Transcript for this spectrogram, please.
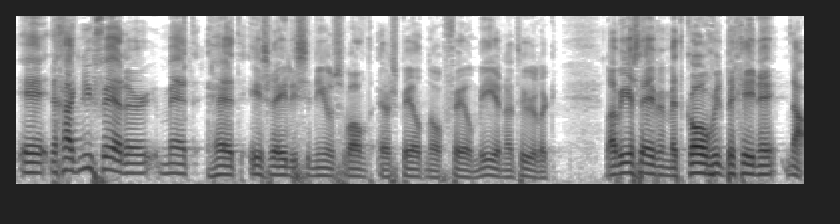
Eh, dan ga ik nu verder met het Israëlische nieuws, want er speelt nog veel meer natuurlijk. Laten we eerst even met COVID beginnen. Nou,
